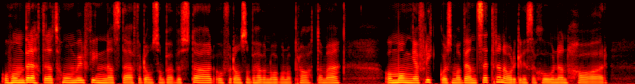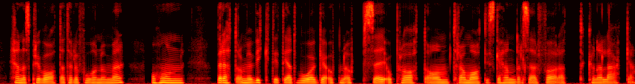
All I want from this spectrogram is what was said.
Och hon berättar att hon vill finnas där för de som behöver stöd och för de som behöver någon att prata med. Och många flickor som har vänt sig till den här organisationen har hennes privata telefonnummer. Och hon berättar om hur viktigt det är att våga öppna upp sig och prata om traumatiska händelser för att kunna läka.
